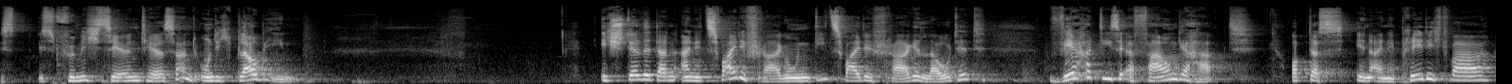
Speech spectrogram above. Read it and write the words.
Ist, ist für mich sehr interessant und ich glaube Ihnen. Ich stelle dann eine zweite Frage und die zweite Frage lautet, wer hat diese Erfahrung gehabt? Ob das in einer Predigt war,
